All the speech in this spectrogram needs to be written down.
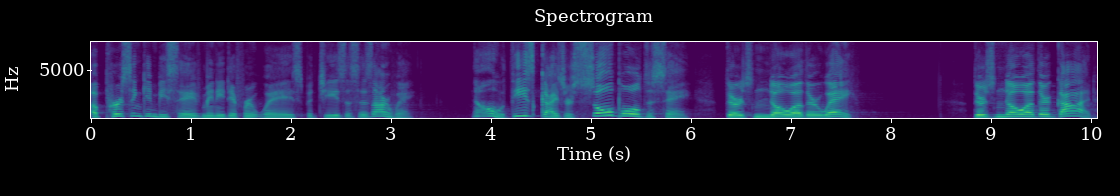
a person can be saved many different ways, but Jesus is our way. No, these guys are so bold to say, there's no other way. There's no other God.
